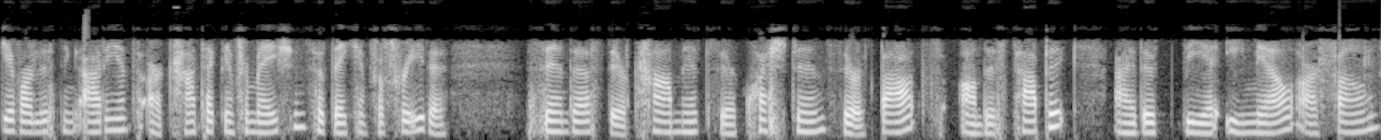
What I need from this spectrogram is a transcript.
give our listening audience our contact information so they can feel free to send us their comments, their questions, their thoughts on this topic, either via email or phone.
